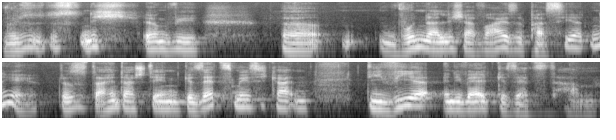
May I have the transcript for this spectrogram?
Das ist nicht irgendwie äh, wunderlicherweise passiert. Nee, das ist, dahinter stehen Gesetzmäßigkeiten, die wir in die Welt gesetzt haben.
